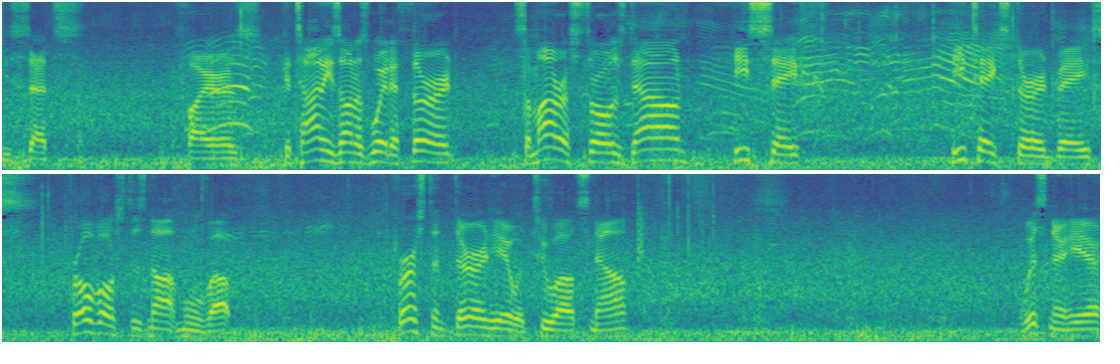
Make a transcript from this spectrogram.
He sets, fires. Gattani's on his way to third. Samaras throws down. He's safe. He takes third base. Provost does not move up. First and third here with two outs now. Wisner here,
